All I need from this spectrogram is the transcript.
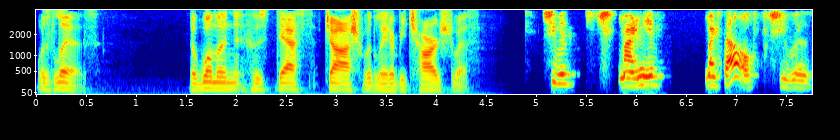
was Liz, the woman whose death Josh would later be charged with. She was she reminded me of myself. She was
